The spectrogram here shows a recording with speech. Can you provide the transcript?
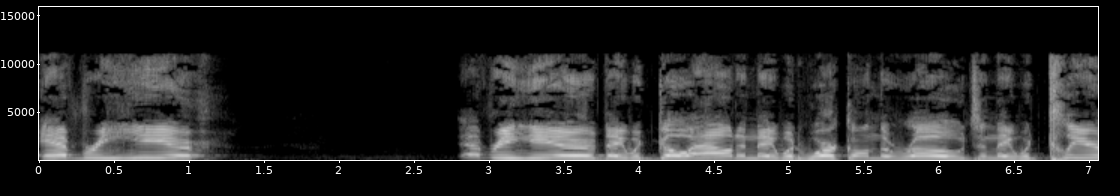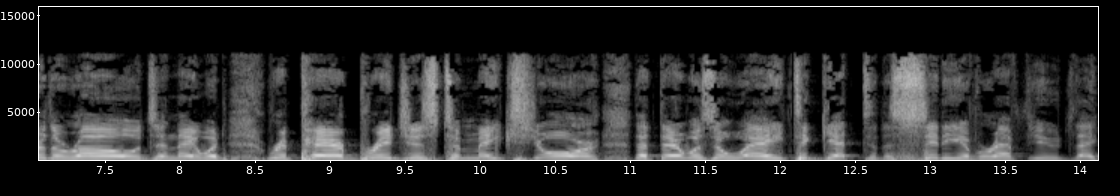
every year Every year they would go out and they would work on the roads and they would clear the roads and they would repair bridges to make sure that there was a way to get to the city of refuge. They,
